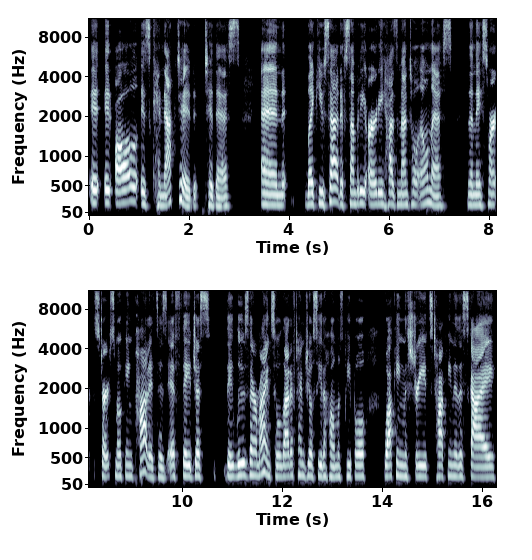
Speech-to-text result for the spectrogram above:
It it all is connected to this and like you said if somebody already has mental illness then they smart start smoking pot it's as if they just they lose their mind so a lot of times you'll see the homeless people walking the streets, talking to the sky.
